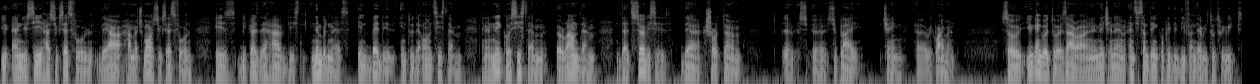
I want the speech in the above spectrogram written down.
you, and you see how successful they are, how much more successful is because they have this nimbleness embedded into their own system and an ecosystem around them that services their short-term uh, su- uh, supply chain uh, requirement. So you can go to a Zara and an H&M and see something completely different every two, three weeks.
